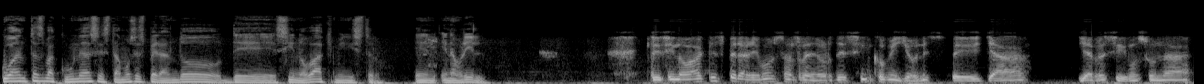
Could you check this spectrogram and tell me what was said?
¿Cuántas vacunas estamos esperando de Sinovac, ministro, en, en abril? De Sinovac esperaremos alrededor de 5 millones. De, ya, ya recibimos una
